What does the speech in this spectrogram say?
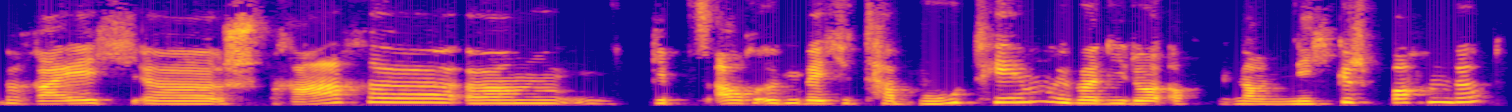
Bereich äh, Sprache, ähm, gibt es auch irgendwelche Tabuthemen, über die dort auch genau nicht gesprochen wird?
